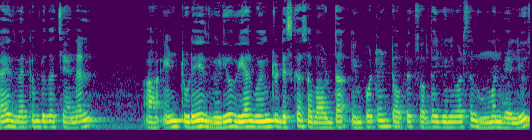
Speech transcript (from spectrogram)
Guys welcome to the channel in today's video we are going to discuss about the important topics of the universal human values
